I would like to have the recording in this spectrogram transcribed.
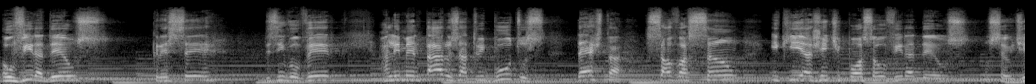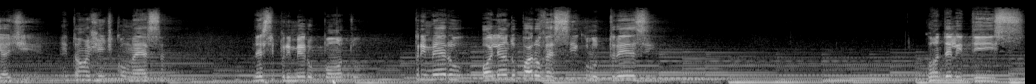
ouvir a Deus, crescer, desenvolver, alimentar os atributos desta salvação e que a gente possa ouvir a Deus no seu dia a dia. Então a gente começa nesse primeiro ponto, primeiro olhando para o versículo 13, quando ele diz:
